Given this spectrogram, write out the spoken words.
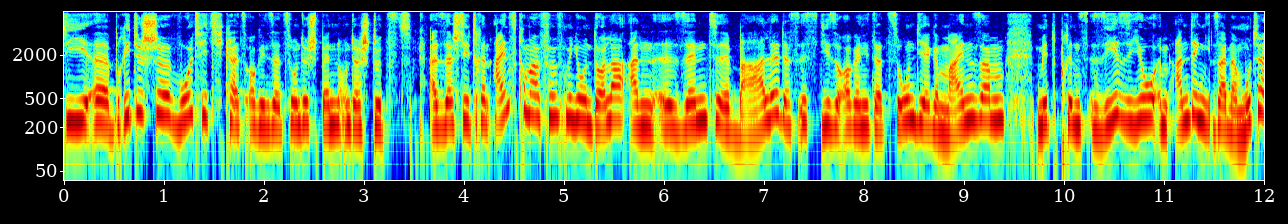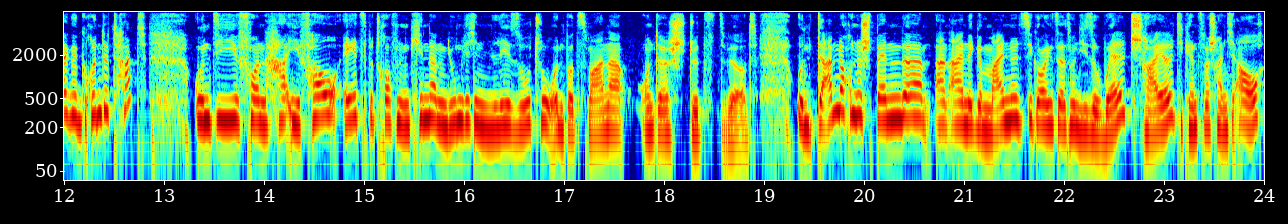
die äh, britische Wohltätigkeitsorganisation durch Spenden unterstützt. Also da steht drin 1,5 Millionen Dollar an äh, Sente Bale. Das ist diese Organisation, die er gemeinsam mit Prinz Sesio im Andenken seiner Mutter gegründet hat und die von HIV, AIDS betroffenen Kindern und Jugendlichen in Lesotho und Botswana unterstützt wird. Und dann noch eine Spende an eine gemeinnützige Organisation, diese Well Child, die kennst du wahrscheinlich auch,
